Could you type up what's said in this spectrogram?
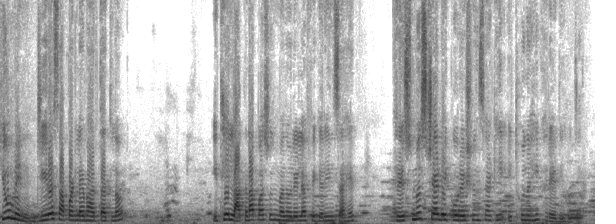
क्युमिन जिरं सापडलंय भारतातलं. इथे लाकडापासून बनवलेल्या फिगरिन्स आहेत. ख्रिसमसच्या डेकोरेशनसाठी इथूनही खरेदी होते.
